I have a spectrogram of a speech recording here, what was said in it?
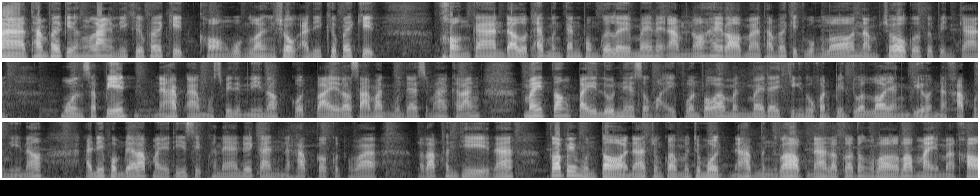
มาทำภารกิจข้างล่างนี้คือภารกิจของวงล้อแห่งโชค อันนี้คือภารกิจของการดาวน์โหลดแอปเหมือนกันผมก็เลยไม่แนะนำเนาะให้เรามาทำภารกิจวงล้อนำโชคก็คือเป็นการ หมุนสปีดนะครับอ่าหมุนสปีดแบบนี้เนาะกดไปเราสามารถหมุนได้ 15 ครั้ง ไม่ต้องไปลุ้นในส่วนของ iPhone เพราะว่ามันไม่ได้จริงทุกคนเป็นตัวล่ออย่างเดียวนะครับตรงนี้เนาะอันนี้ผมได้รับมาอยู่ที่ 10 คะแนนด้วยกันนะครับ ก็กดคำว่ารับทันทีนะ ก็ไปหมุนต่อนะจนกว่ามันจะหมดนะครับหนึ่งรอบนะแล้วก็ต้องรอรอบใหม่มาเข้า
